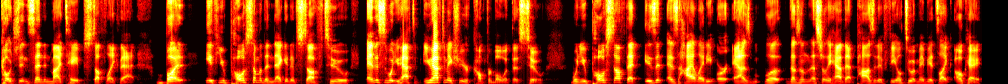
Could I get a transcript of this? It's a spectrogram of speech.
"Coach didn't send in my tape," stuff like that. But if you post some of the negative stuff too, and this is what you have to you have to make sure you're comfortable with this too. When you post stuff that isn't as highlighty or as well, doesn't necessarily have that positive feel to it, maybe it's like, okay,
